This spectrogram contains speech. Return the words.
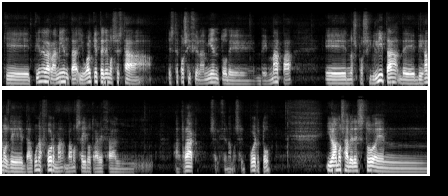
que tiene la herramienta, igual que tenemos este posicionamiento de, mapa, eh, nos posibilita, digamos, de, alguna forma, vamos a ir otra vez al, rack, seleccionamos el puerto y vamos a ver esto en,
